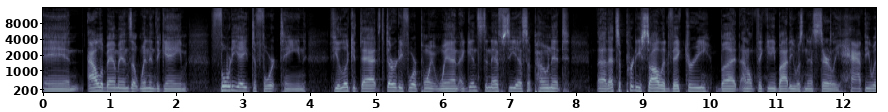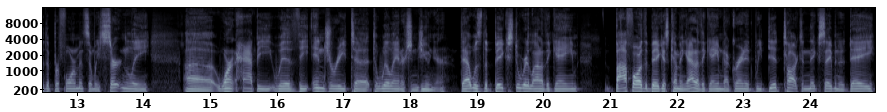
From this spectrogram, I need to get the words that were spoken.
And Alabama ends up winning the game 48 to 14. If you look at that 34 point win against an FCS opponent, uh, that's a pretty solid victory, but I don't think anybody was necessarily happy with the performance, and we certainly uh, weren't happy with the injury to, to Will Anderson Jr. That was the big storyline of the game, by far the biggest coming out of the game. Now, granted, we did talk to Nick Saban today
